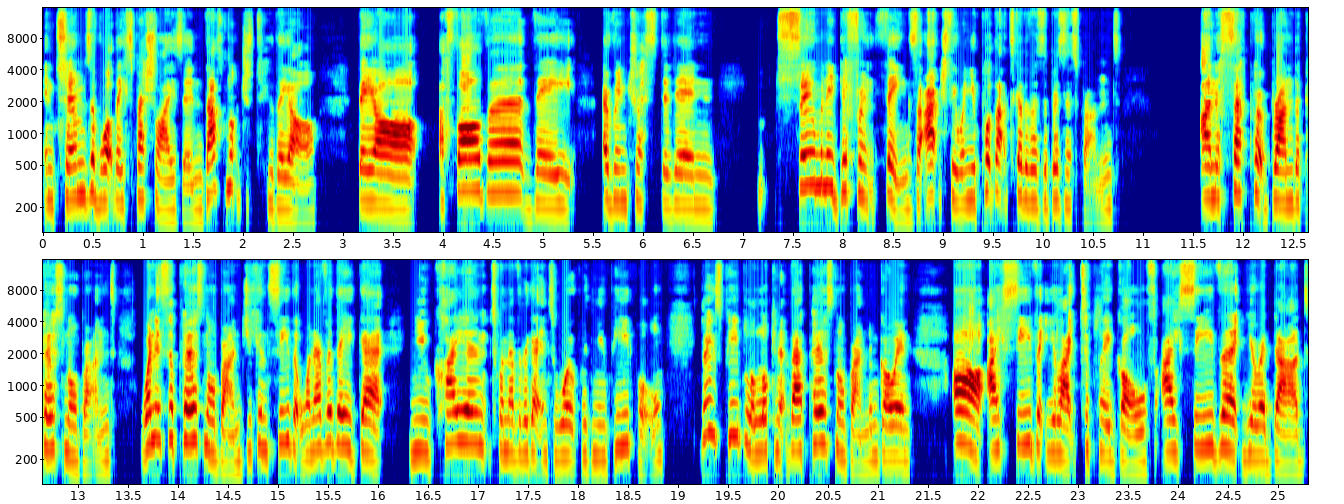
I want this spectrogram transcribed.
in terms of what they specialize in, that's not just who they are. They are a father, they are interested in so many different things that actually, when you put that together as a business brand and a separate brand, a personal brand, when it's a personal brand, you can see that whenever they get new clients, whenever they get into work with new people, those people are looking at their personal brand and going, Oh, I see that you like to play golf. I see that you're a dad.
